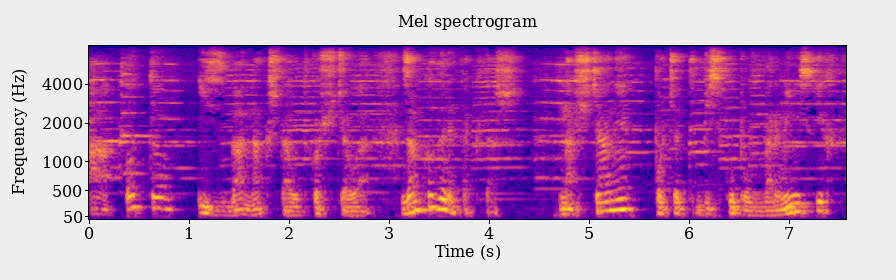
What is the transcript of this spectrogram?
A oto izba na kształt kościoła, zamkowy refektarz. Na ścianie poczet biskupów warmińskich,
